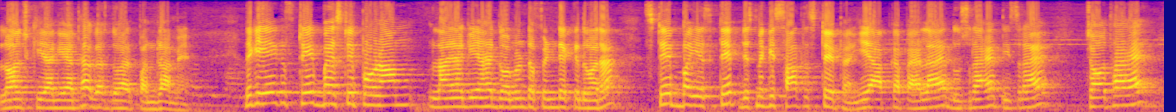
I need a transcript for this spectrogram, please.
लॉन्च किया गया था अगस्त 2015 में। देखिए एक स्टेप बाय स्टेप प्रोग्राम लाया गया है गवर्नमेंट ऑफ़ इंडिया के द्वारा। स्टेप बाय स्टेप जिसमें कि सात स्टेप है। ये आपका पहला है, दूसरा है, तीसरा है, चौथा है,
